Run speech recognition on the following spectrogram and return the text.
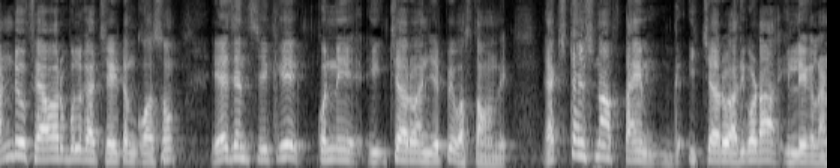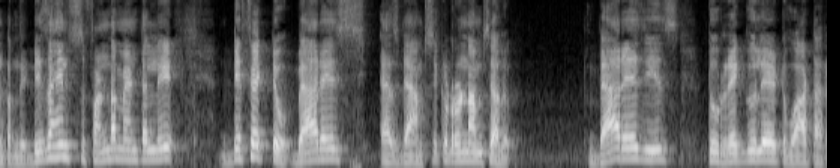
అండు ఫేవరబుల్గా చేయటం కోసం ఏజెన్సీకి కొన్ని ఇచ్చారు అని చెప్పి వస్తూ ఉంది. ఎక్స్టెన్షన్ ఆఫ్ టైం ఇచ్చారు. అది కూడా ఇల్లీగల్ అంటుంది. Designs fundamentally defective barrage as dams ఇక్కడ రెండు అంశాలు. Barrage is to regulate water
